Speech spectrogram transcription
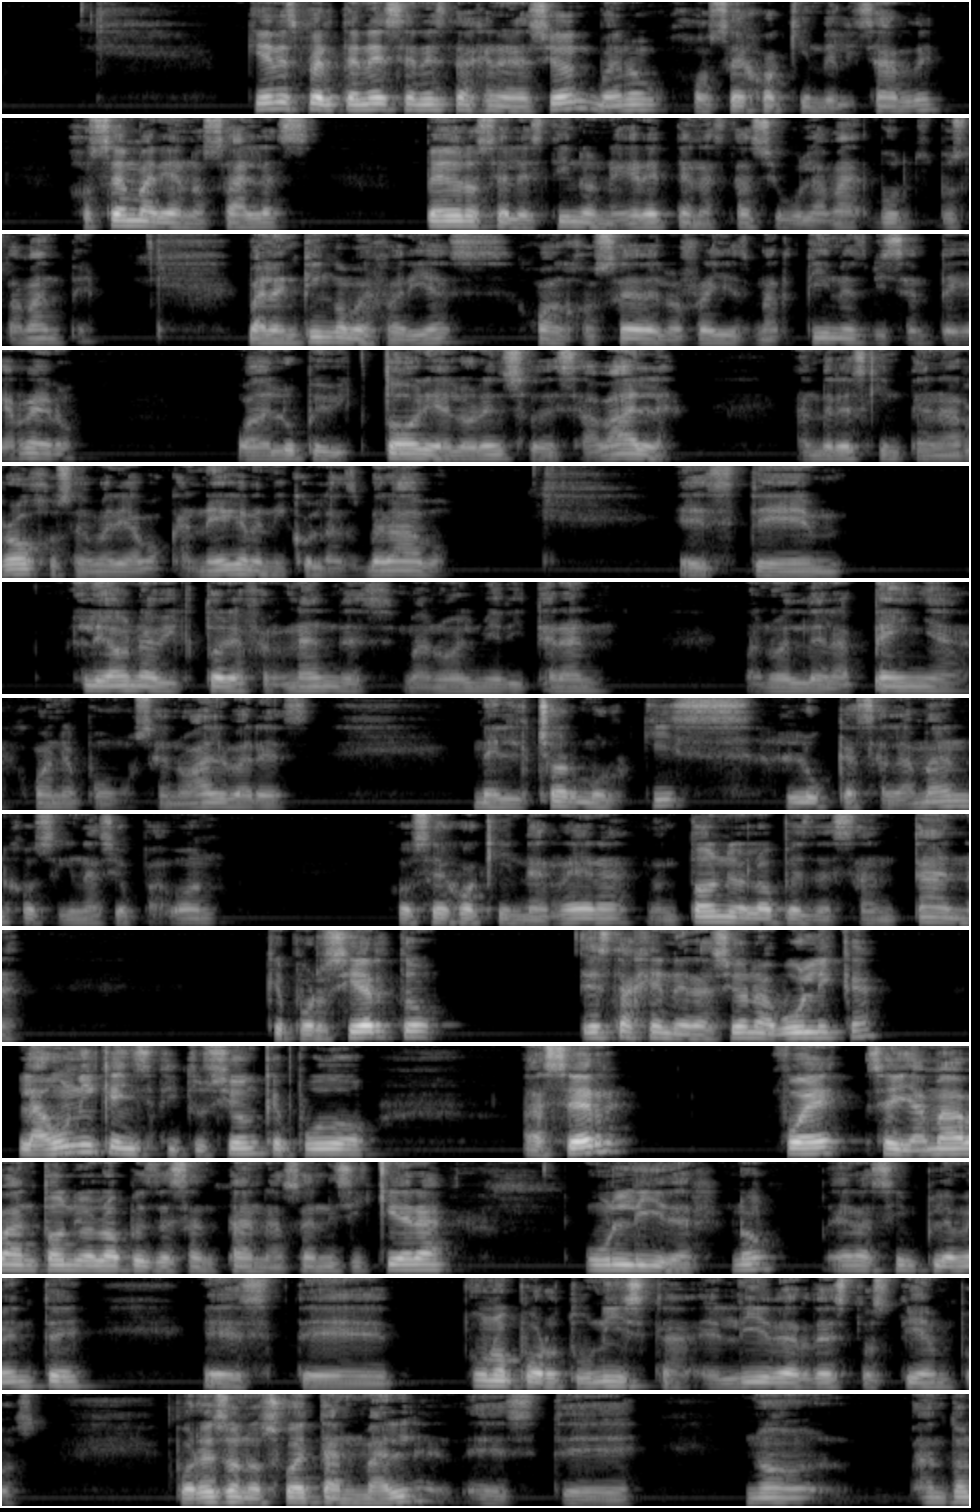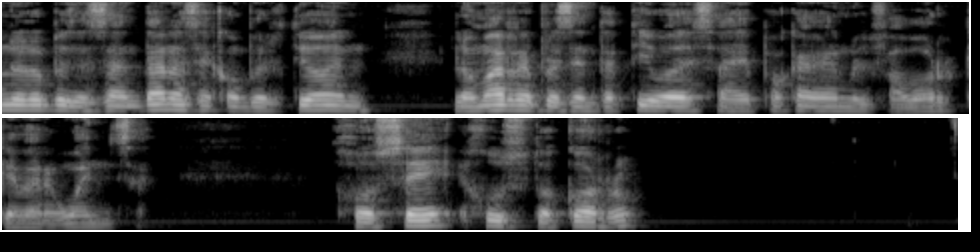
¿Quiénes pertenecen a esta generación? Bueno, José Joaquín de Lizarde, José Mariano Salas, Pedro Celestino Negrete, Anastasio Bustamante, Valentín Gómez Farías, Juan José de los Reyes Martínez, Vicente Guerrero, Guadalupe Victoria, Lorenzo de Zavala, Andrés Quintana Rojo, José María Bocanegra, Nicolás Bravo, este, Leona Victoria Fernández, Manuel Mediterán, Manuel de la Peña, Juan Apomuceno Álvarez, Melchor Murquiz, Lucas Alamán, José Ignacio Pavón, José Joaquín de Herrera, Antonio López de Santana, que por cierto, esta generación abúlica, la única institución que pudo hacer fue, se llamaba Antonio López de Santana, o sea, ni siquiera un líder, ¿no? Era simplemente este, un oportunista, el líder de estos tiempos. Por eso nos fue tan mal. Este, no, Antonio López de Santana se convirtió en lo más representativo de esa época, háganme el favor, qué vergüenza. José Justo Corro,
